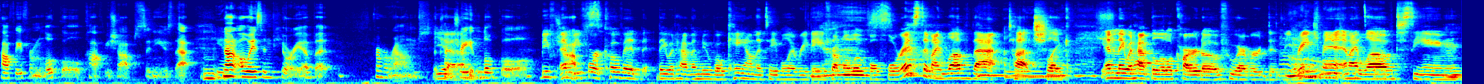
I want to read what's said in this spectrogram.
coffee from local coffee shops and use that. Mhm. Yeah. Not always in Peoria, but from around the Yeah. country, local. Bef- shops. and before COVID, they would have a new bouquet on the table every day from a local florist, and I love that Oh, touch. yeah. Like, and they would have the little card of whoever did the Oh, arrangement, and I loved seeing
